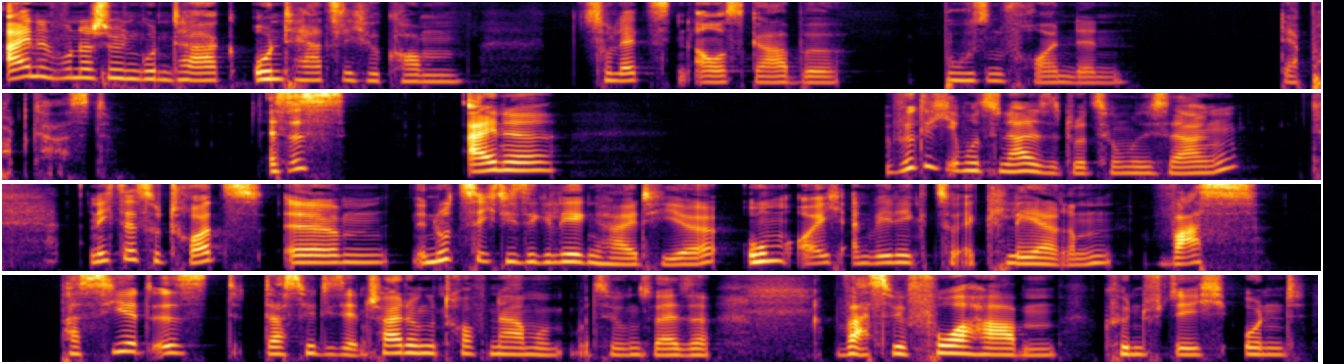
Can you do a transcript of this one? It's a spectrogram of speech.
Einen wunderschönen guten Tag und herzlich willkommen zur letzten Ausgabe Busenfreundin, der Podcast. Es ist eine wirklich emotionale Situation, muss ich sagen. Nichtsdestotrotz ähm, nutze ich diese Gelegenheit hier, um euch ein wenig zu erklären, was passiert ist, dass wir diese Entscheidung getroffen haben, beziehungsweise was wir vorhaben künftig und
